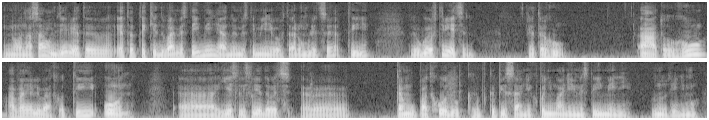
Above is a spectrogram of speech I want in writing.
но на самом деле это, это таки два местоимения. Одно местоимение во втором лице, ты, другое в третьем. Это гу. А, то гу, а ты, он. Э, если следовать э, тому подходу к, к описанию, к пониманию местоимений внутреннему, э,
